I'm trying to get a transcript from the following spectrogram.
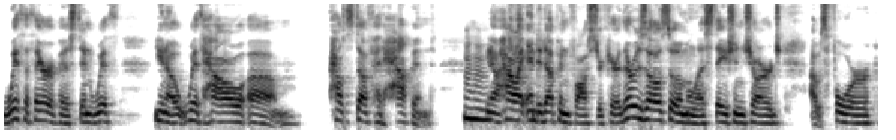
with a therapist and with you know with how um how stuff had happened mm-hmm. you know how i ended up in foster care there was also a molestation charge i was four.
